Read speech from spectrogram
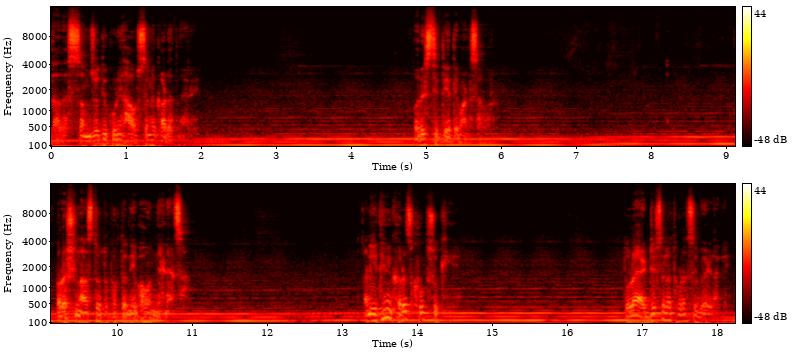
दादा समजुती कोणी हावसानं काढत नाही रे. परिस्थिती येते माणसावर. प्रश्न असतो तो फक्त निभावून नेण्याचा आणि इथे मी खरंच खूप सुखी आहे. तुला ऍडजस्ट व्हायला थोडासा वेळ लागेल.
